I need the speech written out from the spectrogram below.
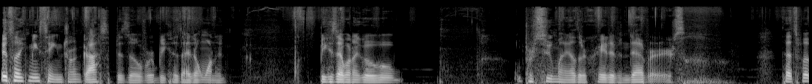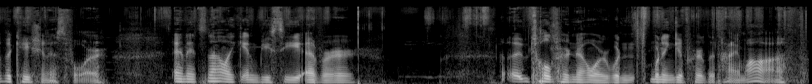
It's like me saying drunk gossip is over because I don't want to because I want to go pursue my other creative endeavors. That's what vacation is for. And it's not like NBC ever uh, told her no or wouldn't wouldn't give her the time off.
